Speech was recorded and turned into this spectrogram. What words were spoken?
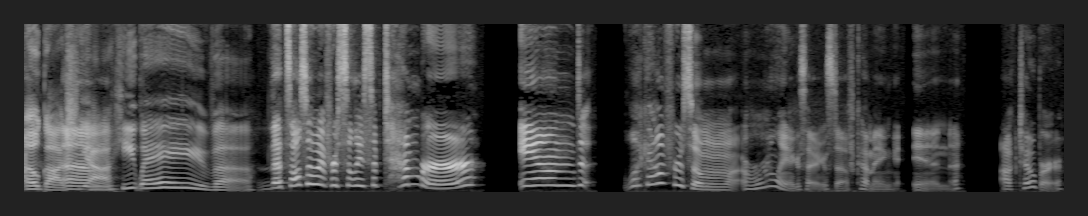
Oh gosh, yeah, Um, heat wave. That's also it for Silly September. And look out for some really exciting stuff coming in October.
